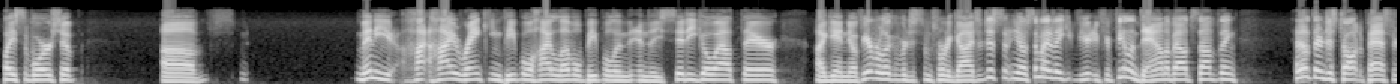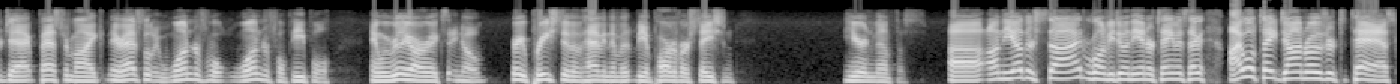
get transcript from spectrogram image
place of worship. Uh, many high-ranking high people, high-level people in, in the city go out there. Again, you know, if you're ever looking for just some sort of guides or just, you know, somebody make, if you're, if you're feeling down about something, head out there and just talk to Pastor Jack, Pastor Mike. They're absolutely wonderful, wonderful people. And we really are, you know, very appreciative of having them be a part of our station here in Memphis. Uh, on the other side, we're going to be doing the entertainment segment. I will take John Roser to task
